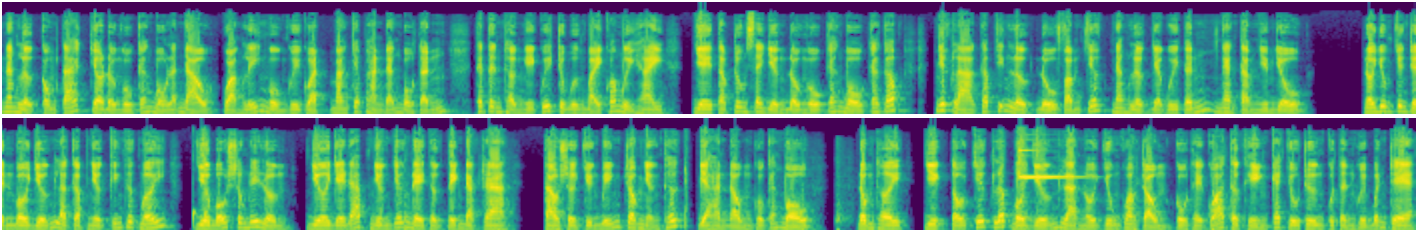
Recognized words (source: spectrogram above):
năng lực công tác cho đội ngũ cán bộ lãnh đạo, quản lý nguồn quy hoạch ban chấp hành đảng bộ tỉnh theo tinh thần nghị quyết Trung ương 7 khóa 12 về tập trung xây dựng đội ngũ cán bộ các cấp, nhất là cấp chiến lược đủ phẩm chất, năng lực và uy tín ngang tầm nhiệm vụ. Nội dung chương trình bồi dưỡng là cập nhật kiến thức mới, vừa bổ sung lý luận, vừa giải đáp những vấn đề thực tiễn đặt ra, tạo sự chuyển biến trong nhận thức và hành động của cán bộ, Đồng thời, việc tổ chức lớp bồi dưỡng là nội dung quan trọng cụ thể hóa thực hiện các chủ trương của tỉnh ủy Bến Tre,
